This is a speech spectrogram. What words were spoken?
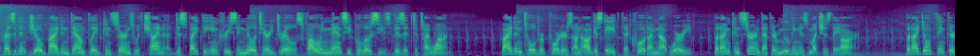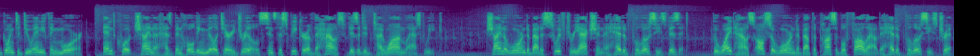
President Joe Biden downplayed concerns with China despite the increase in military drills following Nancy Pelosi's visit to Taiwan. Biden told reporters on August 8 that, quote, I'm not worried, but I'm concerned that they're moving as much as they are. But I don't think they're going to do anything more, End quote China has been holding military drills since the Speaker of the House visited Taiwan last week. China warned about a swift reaction ahead of Pelosi's visit. The White House also warned about the possible fallout ahead of Pelosi's trip.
